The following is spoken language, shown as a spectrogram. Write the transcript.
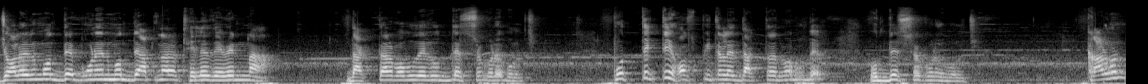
জলের মধ্যে, বনের মধ্যে আপনারা ঠেলে দেবেন না। ডাক্তারবাবুদের উদ্দেশ্য করে বলছি। প্রত্যেকটি হসপিটালের ডাক্তারবাবুদের উদ্দেশ্য করে বলছি। কারণ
